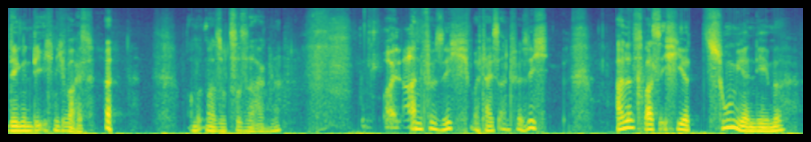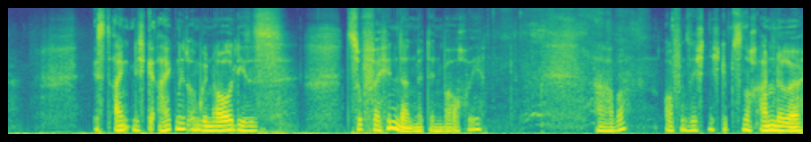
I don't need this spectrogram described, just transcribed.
Dingen, die ich nicht weiß. um es mal so zu sagen. Ne? Weil an für sich, was heißt an für sich? Alles, was ich hier zu mir nehme, ist eigentlich geeignet, um genau dieses zu verhindern mit dem Bauchweh. Aber offensichtlich gibt es noch andere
